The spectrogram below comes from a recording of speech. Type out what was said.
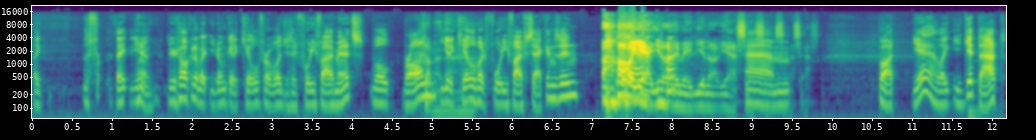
like the, you know you're talking about you don't get a kill for what you say 45 minutes. Well, wrong. Something you get a kill about 45 seconds in. Oh Yeah. yeah, you know what I mean. You know, yes, yes, yes, Um, yes, yes. But yeah, like you get that,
